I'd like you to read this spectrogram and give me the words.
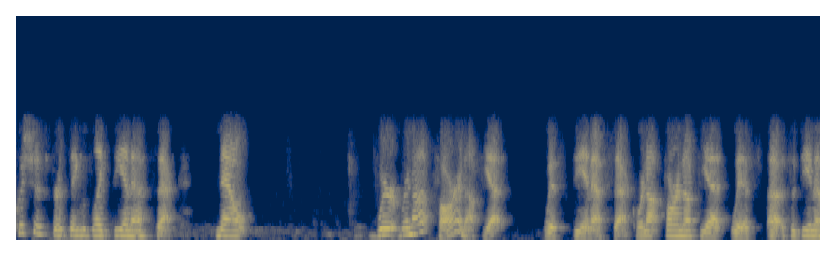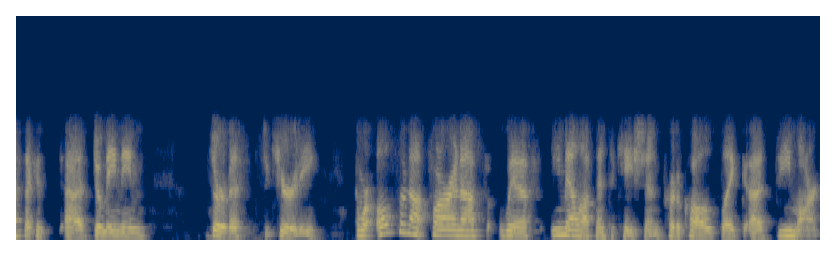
pushes for things like DNSSEC. Now, we're, we're not far enough yet with DNSSEC. We're not far enough yet with, uh, so DNSSEC is uh, domain name service security. And we're also not far enough with email authentication protocols like uh, DMARC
